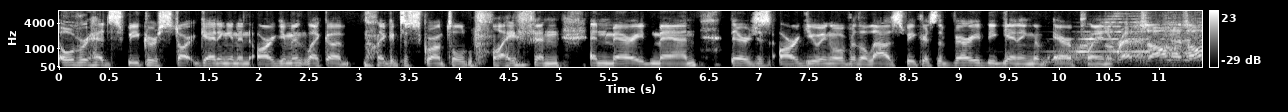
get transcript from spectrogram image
overhead speakers start getting in an argument like a like a disgruntled wife and and married man. They're just arguing over the loudspeakers. The very beginning of Airplane. The red zone has always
